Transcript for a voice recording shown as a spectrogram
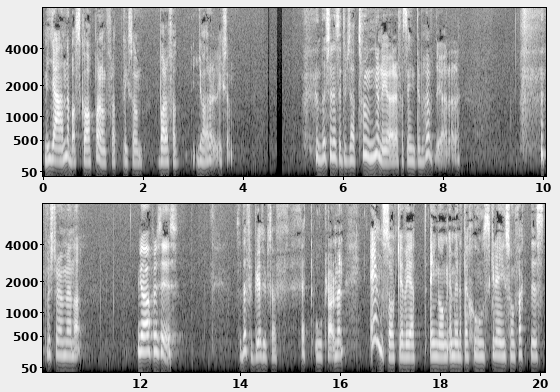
min hjärna bara skapar dem för att liksom, bara för att göra det liksom. Då kände jag typ så här tvungen att göra det fast jag inte behövde göra det. Förstår du vad jag menar? Ja, precis. Så därför blir jag typ så fett oklar. Men en sak jag vet en gång, en meditationsgrej som faktiskt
